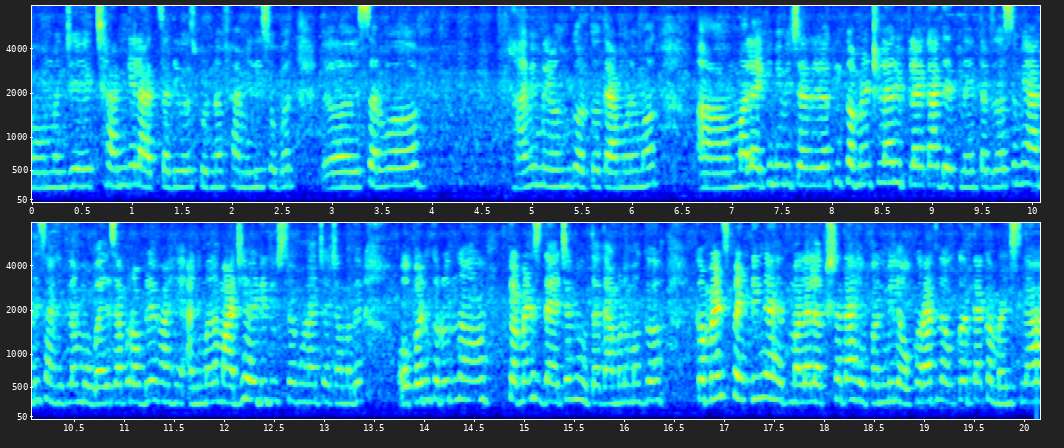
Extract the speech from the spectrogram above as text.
म्हणजे छान गेला आजचा दिवस पूर्ण फॅमिलीसोबत सर्व आम्ही मिळून करतो. त्यामुळे मग मला एकीने विचारलेलं की कमेंटला रिप्लाय का देत नाही? तर जसं मी आधी सांगितलं मोबाईलचा प्रॉब्लेम आहे आणि मला माझी आय डी दुसऱ्या कोणाच्या याच्यामध्ये ओपन करून कमेंट्स द्यायच्या नव्हत्या. त्यामुळे मग कमेंट्स पेंडिंग आहेत मला लक्षात आहे पण मी लवकरात लवकर त्या कमेंट्सला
